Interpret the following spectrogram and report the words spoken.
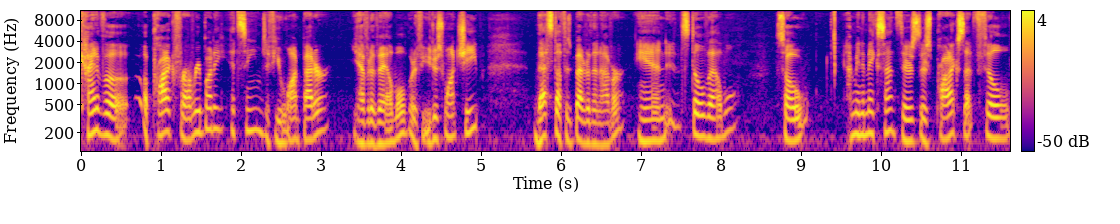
kind of a, a product for everybody. It seems. If you want better, you have it available. But if you just want cheap, that stuff is better than ever, and it's still available. So, I mean, it makes sense. There's there's products that fill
